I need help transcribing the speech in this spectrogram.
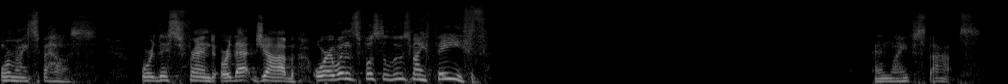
or my spouse or this friend or that job, or I wasn't supposed to lose my faith. And life stops.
